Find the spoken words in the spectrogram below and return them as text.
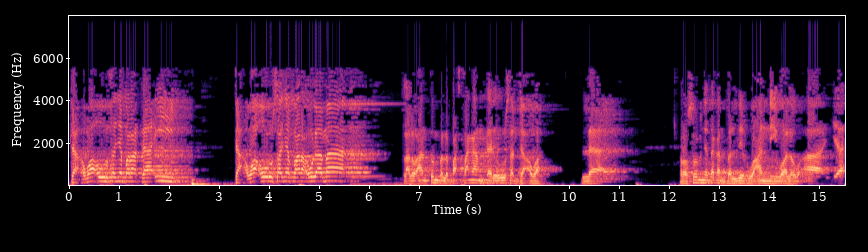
Dakwah urusannya para dai. Dakwah urusannya para ulama. Lalu antum berlepas tangan dari urusan dakwah. La. Rasul menyatakan balighu anni walau ayah.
